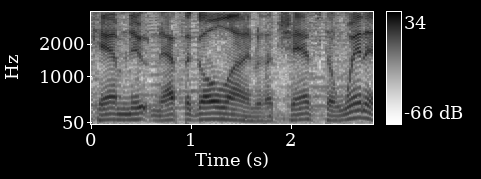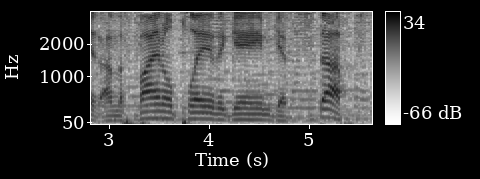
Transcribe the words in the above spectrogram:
Cam Newton at the goal line with a chance to win it on the final play of the game gets stuffed.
